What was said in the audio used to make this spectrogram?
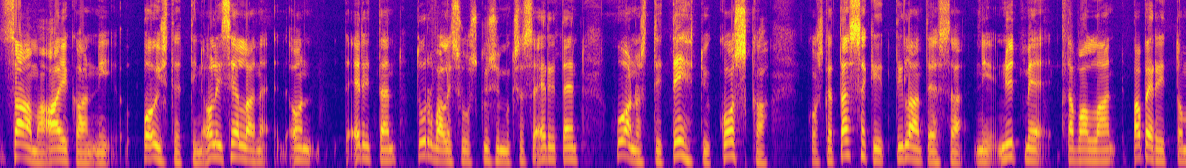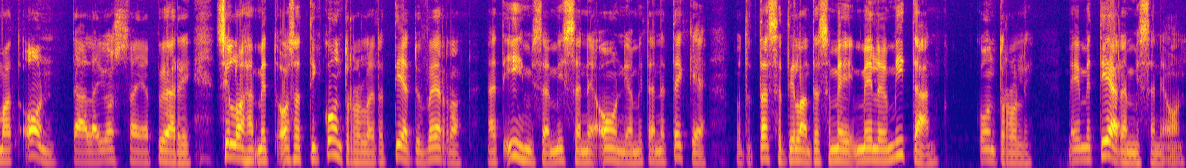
saama aikaan niin poistettiin, oli sellainen, on erittäin turvallisuuskysymyksessä erittäin huonosti tehty, koska koska tässäkin tilanteessa, niin nyt me tavallaan paperittomat on täällä jossain ja pyörii. Silloinhan me osattiin kontrolloida tietyn verran näitä ihmisiä, missä ne on ja mitä ne tekee. Mutta tässä tilanteessa me ei, meillä ei ole mitään kontrolli. Me emme tiedä, missä ne on.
